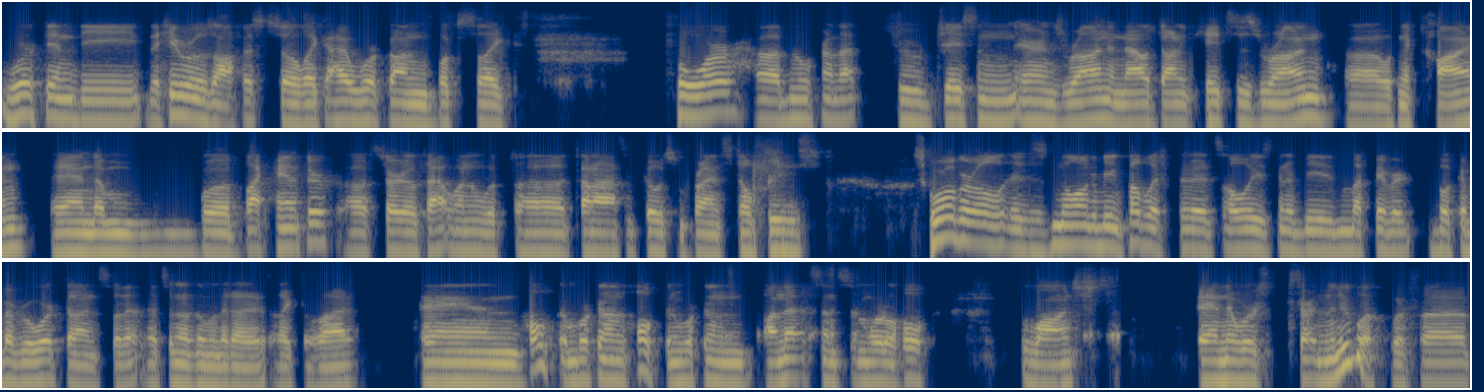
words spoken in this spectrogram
work in the the heroes office, so like I work on books like Thor. Uh, I've been working on that through Jason Aaron's run, and now Donny Cates's run uh, with Nic Klein, and um, Black Panther uh, started with that one with uh, Ta-Nehisi Coates and Brian Stelfreeze. Squirrel Girl is no longer being published, but it's always going to be my favorite book I've ever worked on. So that, that's another one that I liked a lot. And Hulk, I'm working on Hulk. Been working on that since Immortal Hulk launched. And then we're starting the new book with uh,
